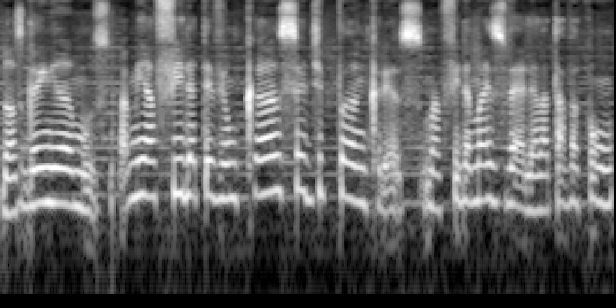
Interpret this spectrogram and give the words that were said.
Nós ganhamos. A minha filha teve um câncer de pâncreas, uma filha mais velha. Ela estava com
